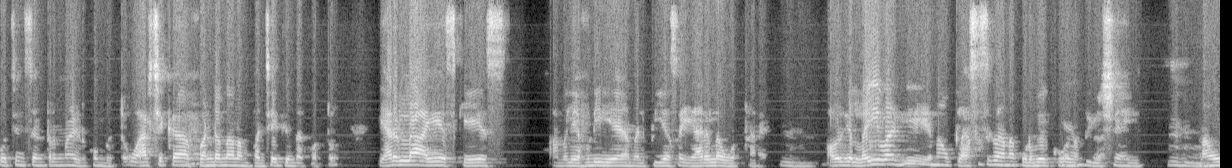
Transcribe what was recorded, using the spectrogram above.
ಕೋಚಿಂಗ್ ಸೆಂಟರ್ನ ಇಟ್ಕೊಂಡ್ಬಿಟ್ಟು ವಾರ್ಷಿಕ ಫಂಡ್ ಅನ್ನ ನಮ್ಮ ಪಂಚಾಯತಿಯಿಂದ ಕೊಟ್ಟು ಯಾರೆಲ್ಲ ಐ ಎಸ್ ಕೆ ಎಸ್ ಆಮೇಲೆ ಎಫ್ ಡಿ ಎ ಆಮೇಲೆ ಪಿ ಎಸ್ ಐ ಯಾರೆಲ್ಲ ಓದ್ತಾರೆ ಅವ್ರಿಗೆ ಲೈವ್ ಆಗಿ ನಾವು ಕ್ಲಾಸಸ್ ಗಳನ್ನ ಕೊಡ್ಬೇಕು ಅನ್ನೋದು ಯೋಚನೆ ಆಗಿದೆ ನಾವು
